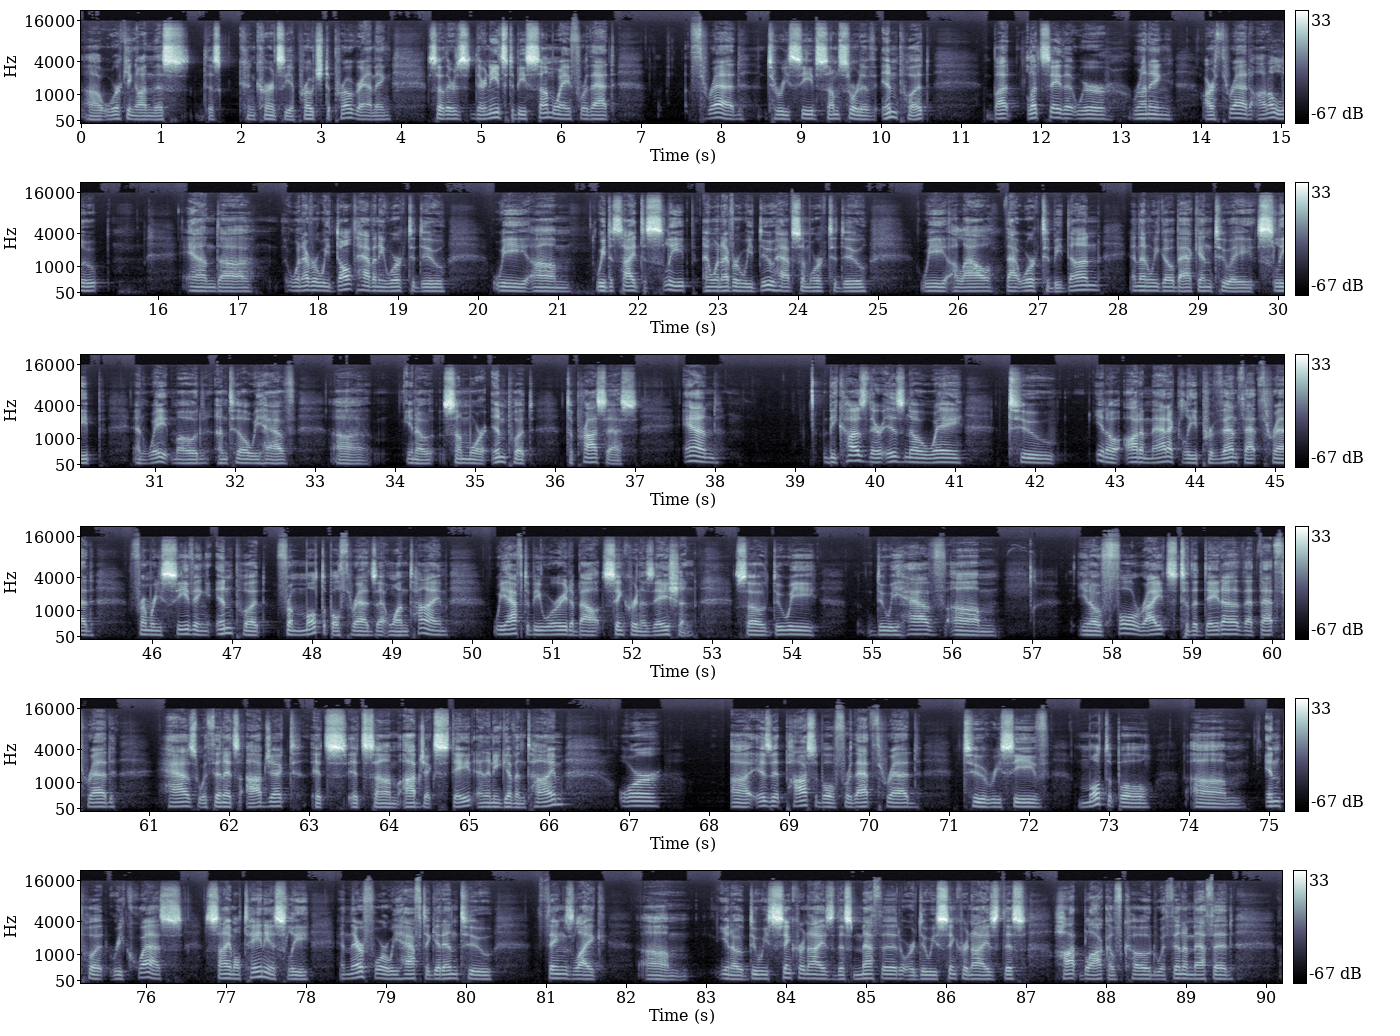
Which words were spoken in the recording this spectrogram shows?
uh, working on this this concurrency approach to programming. So there's there needs to be some way for that thread to receive some sort of input. But let's say that we're running our thread on a loop, and uh, whenever we don't have any work to do, we um, we decide to sleep, and whenever we do have some work to do, we allow that work to be done, and then we go back into a sleep and wait mode until we have uh, you know some more input to process. And because there is no way to, you know, automatically prevent that thread from receiving input from multiple threads at one time, we have to be worried about synchronization. So do we do we have um, you know full rights to the data that that thread has within its object, its its um, object state at any given time, or uh, is it possible for that thread to receive multiple um, input requests simultaneously? And therefore, we have to get into things like, um, you know, do we synchronize this method or do we synchronize this hot block of code within a method?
